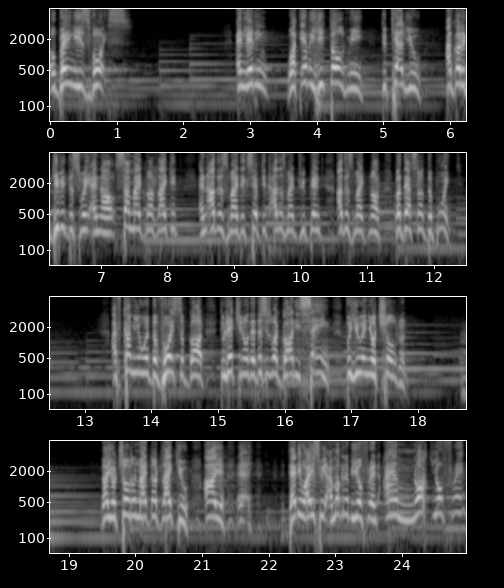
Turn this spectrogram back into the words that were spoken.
Obeying His voice and letting whatever He told me to tell you, I've got to give it this way. And now some might not like it, and others might accept it, others might repent, others might not. But that's not the point. I've come here with the voice of God to let you know that this is what God is saying for you and your children. Now, your children might not like you. Ah, uh, Daddy, why you sweet? I'm not going to be your friend. I am not your friend.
